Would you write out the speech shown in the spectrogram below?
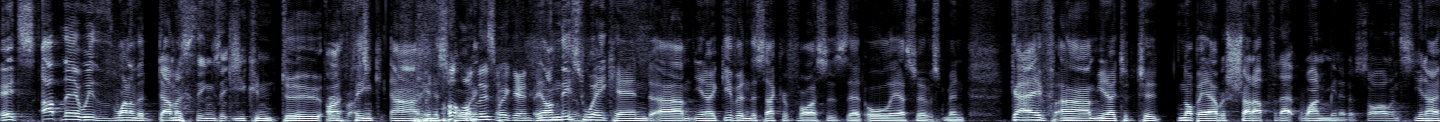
it's up there with one of the dumbest things that you can do. I think uh, in a sport on this weekend. On this weekend, um, you know, given the sacrifices that all our servicemen gave, um, you know, to, to not be able to shut up for that one minute of silence. You know,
